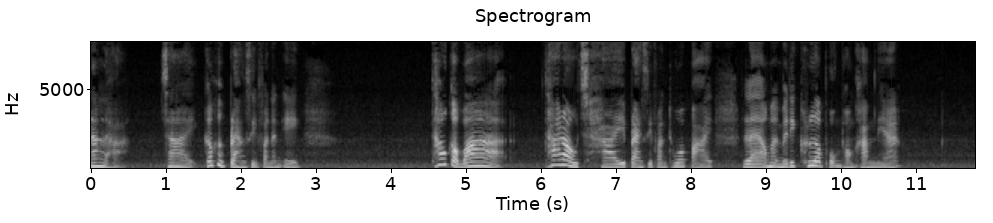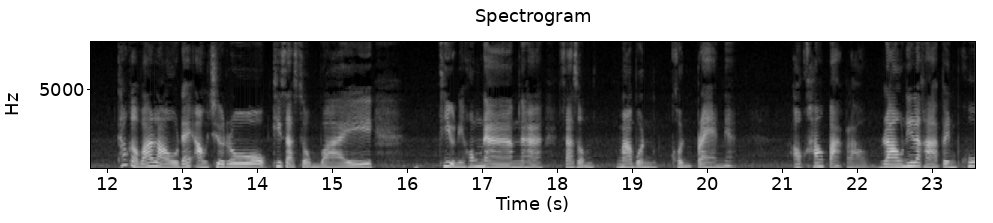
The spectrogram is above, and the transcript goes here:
นั่นแหละค่ะ ใช่ก็คือแปรงสีฟันนั่นเอง เท่ากับว่าถ้าเราใช้แปรงสีฟันทั่วไป แล้วมันไม่ได้เคลือบผงทองคำเนี้ย เท่ากับว่าเราได้เอาเชื้อโรคที่สะสมไว้ที่อยู่ในห้องน้ำนะคะ สะสม มาบนขนแปรงเนี่ย เอาเข้าปากเรา เรานี่แหละค่ะ เป็นผู้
